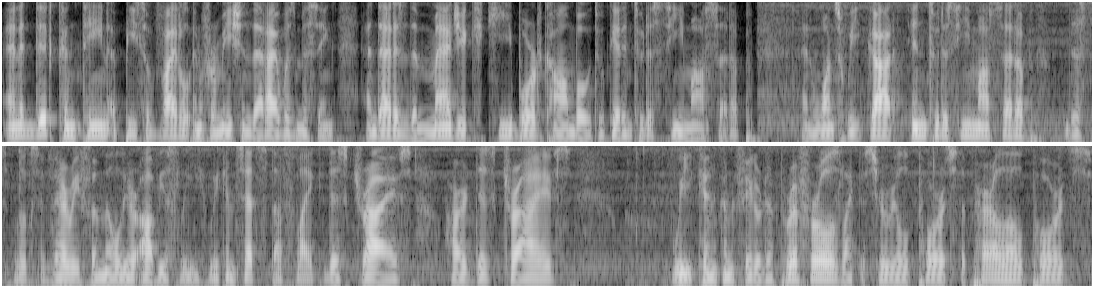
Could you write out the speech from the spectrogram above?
and it did contain a piece of vital information that I was missing and that is the magic keyboard combo to get into the CMOS setup. And once we got into the CMOS setup, this looks very familiar obviously. We can set stuff like disk drives, hard disk drives, we can configure the peripherals like the serial ports, the parallel ports,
